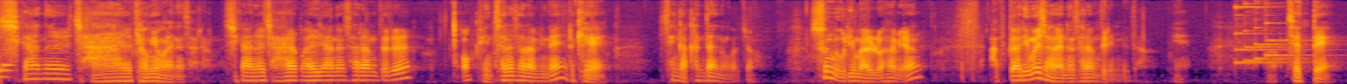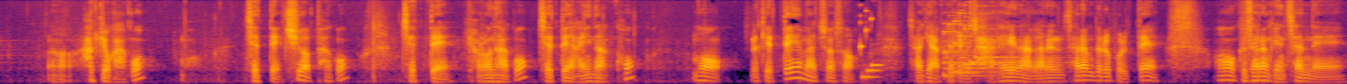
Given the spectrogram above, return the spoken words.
시간을 잘 경영하는 사람, 시간을 잘 관리하는 사람들을 어, 괜찮은 사람이네? 이렇게 생각한다는 거죠. 순 우리말로 하면 앞가림을 잘하는 사람들입니다. 예. 어, 제때 어, 학교 가고, 뭐, 제때 취업하고, 제때 결혼하고, 제때 아이 낳고, 뭐 이렇게 때에 맞춰서 자기 앞가림을 잘 해 나가는 사람들을 볼 때, 어, 그 사람 괜찮네.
